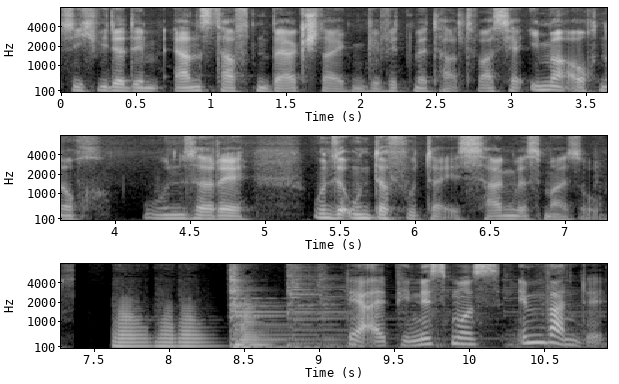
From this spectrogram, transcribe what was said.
sich wieder dem ernsthaften Bergsteigen gewidmet hat, was ja immer auch noch unsere, unser Unterfutter ist, sagen wir es mal so. Der Alpinismus im Wandel.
